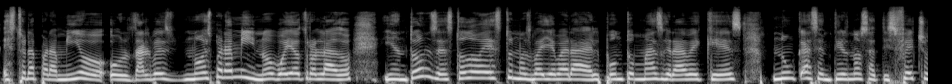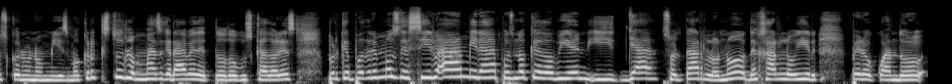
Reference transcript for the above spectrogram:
esto era para mí o, tal vez no es para mí, ¿no? Voy a otro lado. Y entonces todo esto nos va a llevar al punto más grave que es nunca sentirnos satisfechos con uno mismo. Creo que esto es lo más grave de todo, buscadores, porque podremos decir, ah, mira, pues no quedó bien y ya soltarlo, ¿no? Dejarlo ir. Pero cuando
